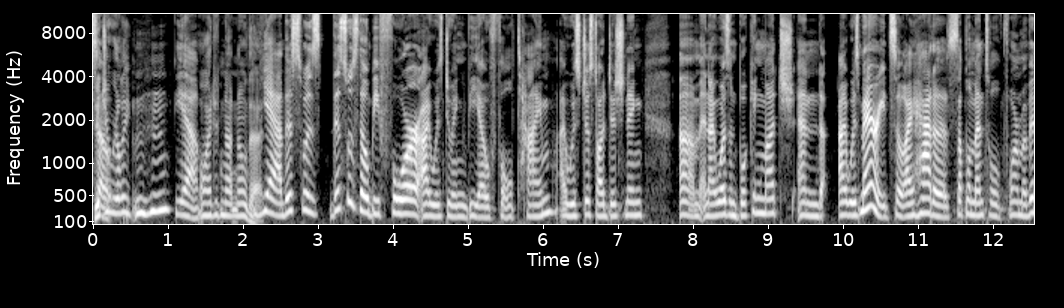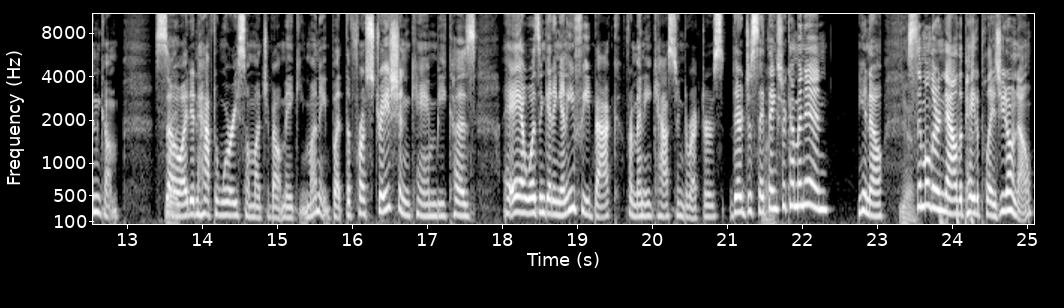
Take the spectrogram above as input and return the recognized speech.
Did you really? Mm, Yeah. Oh, I did not know that. Yeah, this was this was though before I was doing VO full time. I was just auditioning, um, and I wasn't booking much, and I was married, so I had a supplemental form of income. So Right. I didn't have to worry so much about making money. But the frustration came because hey, I wasn't getting any feedback from any casting directors. They're just say, "Thanks for coming in." You know, similar now the pay to plays. You don't know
